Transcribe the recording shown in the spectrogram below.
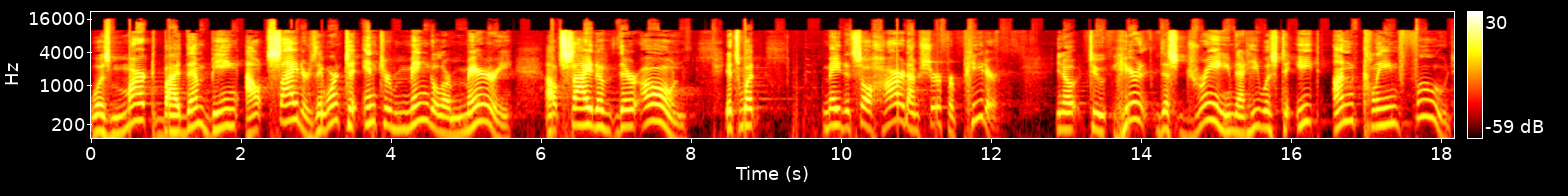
was marked by them being outsiders. They weren't to intermingle or marry outside of their own. It's what made it so hard, I'm sure, for Peter, you know, to hear this dream that he was to eat unclean food.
